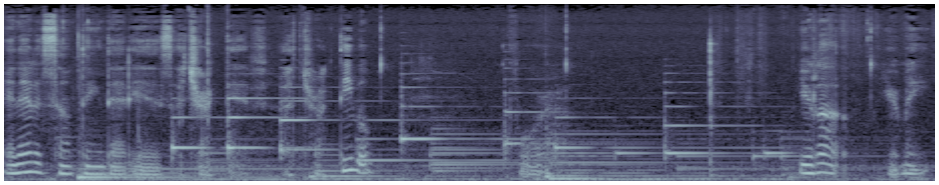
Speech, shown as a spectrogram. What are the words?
And that is something that is attractive, attractivo for your love, your mate.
